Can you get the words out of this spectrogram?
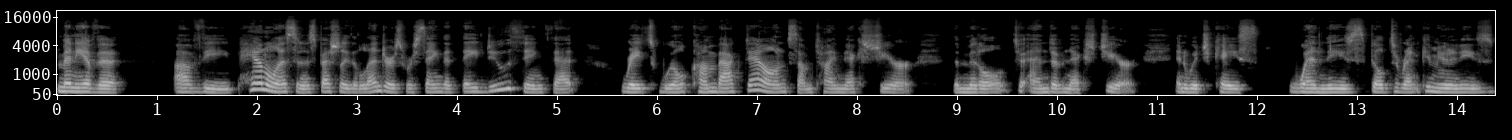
many of the of the panelists and especially the lenders were saying that they do think that rates will come back down sometime next year, the middle to end of next year, in which case when these build to rent communities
